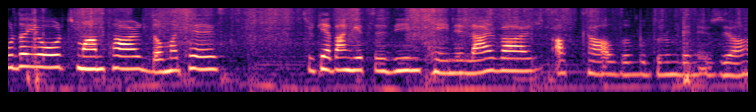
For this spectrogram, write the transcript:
Burada yoğurt, mantar, domates, Türkiye'den getirdiğim peynirler var. Az kaldı. Bu durum beni üzüyor.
